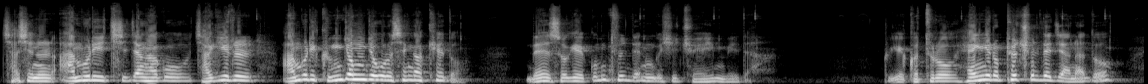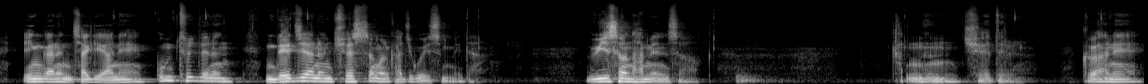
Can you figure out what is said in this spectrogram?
자신을 아무리 치장하고 자기를 아무리 긍정적으로 생각해도 내 속에 꿈틀대는 것이 죄입니다. 그게 겉으로 행위로 표출되지 않아도 인간은 자기 안에 꿈틀대는 내지 않은 죄성을 가지고 있습니다. 위선하면서 갖는 죄들, 그 안에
